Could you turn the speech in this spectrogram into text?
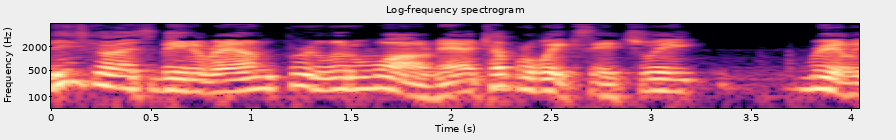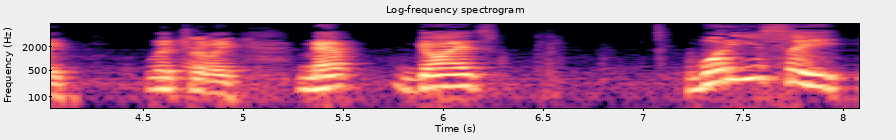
these guys have been around for a little while now, a couple of weeks actually, really. literally. Now, guys, what do you see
